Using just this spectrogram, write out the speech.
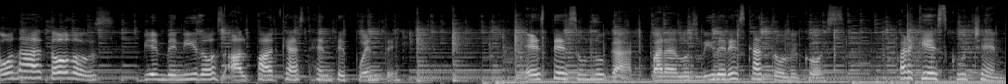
Hola a todos, bienvenidos al podcast Gente Puente. Este es un lugar para los líderes católicos para que escuchen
